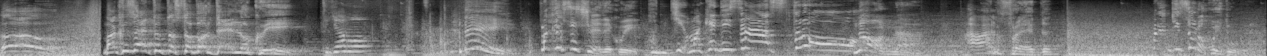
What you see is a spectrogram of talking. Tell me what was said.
Oh! Ma cos'è tutto sto bordello qui? Ti chiamo? Ehi, ma che succede qui? Oddio, ma che disastro! Nonna! Alfred! Ma chi sono quei due?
